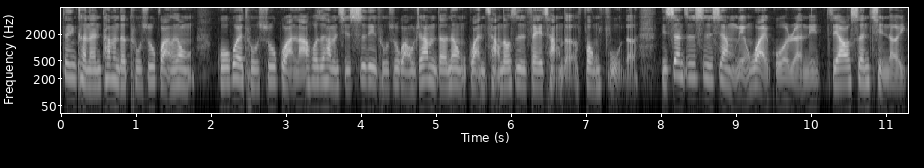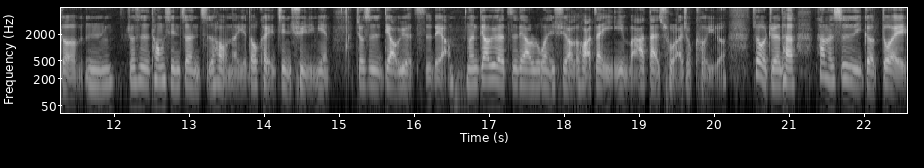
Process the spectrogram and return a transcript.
对你可能他们的图书馆那种。国会图书馆啦，或者他们其实私立图书馆，我觉得他们的那种馆藏都是非常的丰富的。你甚至是像连外国人，你只要申请了一个嗯，就是通行证之后呢，也都可以进去里面，就是调阅资料。能调阅的资料，如果你需要的话，再影印把它带出来就可以了。所以我觉得他他们是一个对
